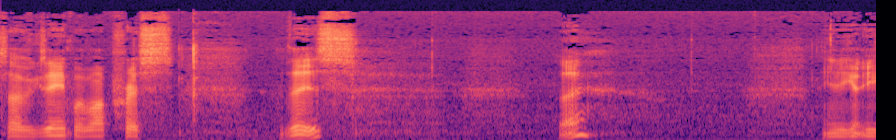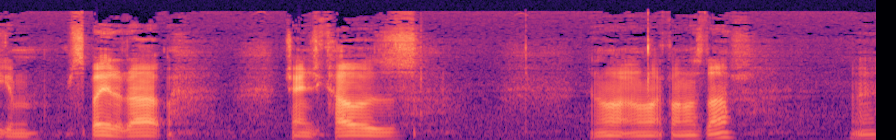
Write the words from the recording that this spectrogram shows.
So, for example, if I press this, there, you can, you can speed it up, change the colours, and all, all that kind of stuff. Yeah.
